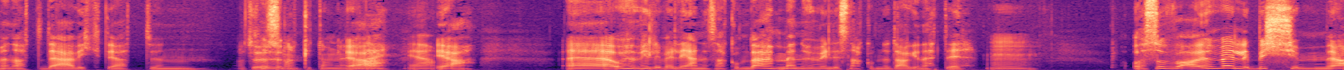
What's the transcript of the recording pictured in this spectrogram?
Men at det er viktig at hun at hun snakket om det med Ja. deg. Ja. Ja. Uh, og hun ville veldig gjerne snakke om det, men hun ville snakke om det dagen etter. Mm. Og så var hun veldig bekymra,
